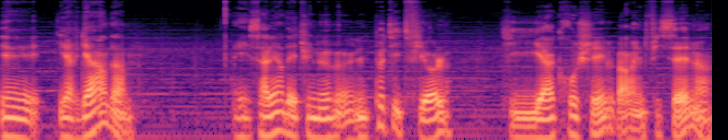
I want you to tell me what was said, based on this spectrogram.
Et il regarde, et ça a l'air d'être une, petite fiole qui est accrochée par une ficelle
